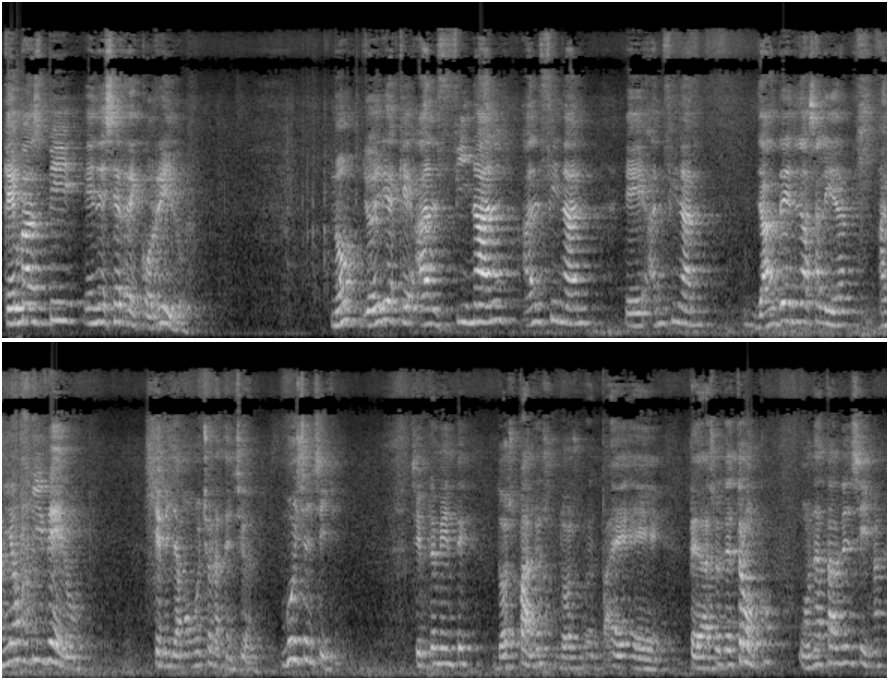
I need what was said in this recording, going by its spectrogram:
¿Qué más vi en ese recorrido? No, yo diría que al final al final, eh, al final, ya de la salida, había un vivero que me llamó mucho la atención. Muy sencillo. Simplemente dos palos, dos eh, eh, pedazos de tronco, una tabla encima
